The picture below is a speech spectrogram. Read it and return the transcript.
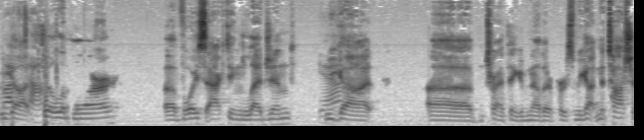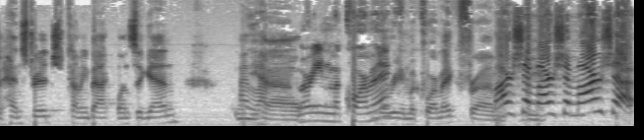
We Love got Tom. Phil LaMarr, a voice acting legend. We got, uh, I'm trying to think of another person. We got Natasha Henstridge coming back once again. We I love have Maureen McCormick, Maureen McCormick from. marsha marsha marsha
